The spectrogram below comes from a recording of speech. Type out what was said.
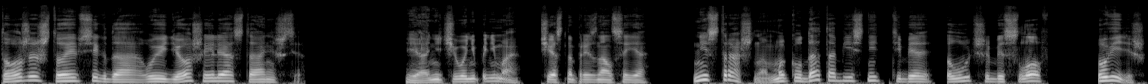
То же, что и всегда. Уйдешь или останешься. Я ничего не понимаю, честно признался я. Не страшно, Макудат объяснить тебе лучше без слов. Увидишь,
